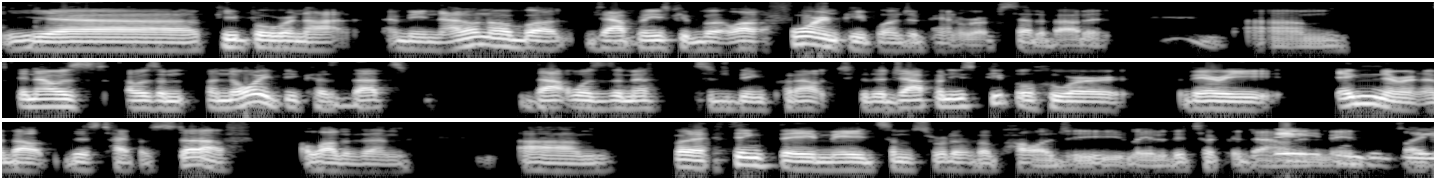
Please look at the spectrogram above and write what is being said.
yeah, people were not. I mean, I don't know about Japanese people, but a lot of foreign people in Japan were upset about it. Um, and I was I was annoyed because that's that was the message being put out to the Japanese people who are very ignorant about this type of stuff. A lot of them, um, but I think they made some sort of apology later. They took it down they and made like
